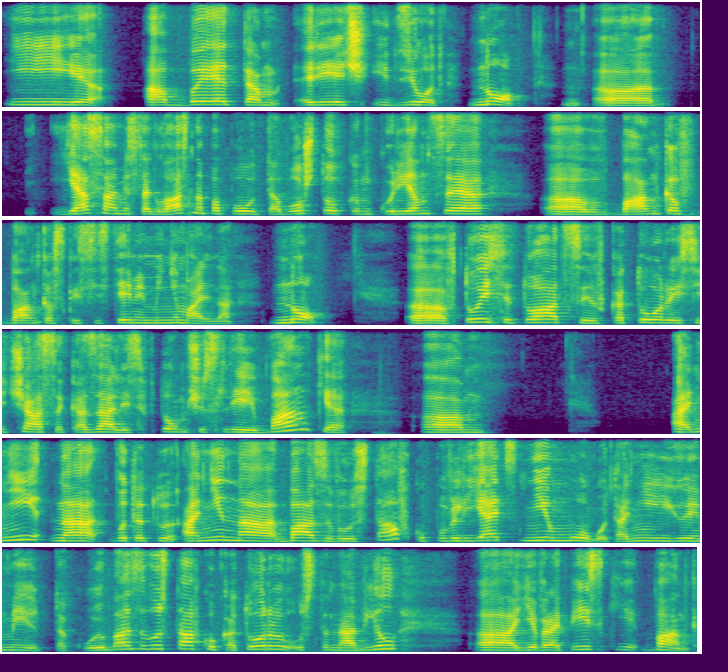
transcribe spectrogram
и об этом речь идет. Но я с вами согласна по поводу того, что конкуренция в банков, в банковской системе минимальна. Но в той ситуации, в которой сейчас оказались в том числе и банки, эм, они на вот эту, они на базовую ставку повлиять не могут. Они ее имеют такую базовую ставку, которую установил э, Европейский банк.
